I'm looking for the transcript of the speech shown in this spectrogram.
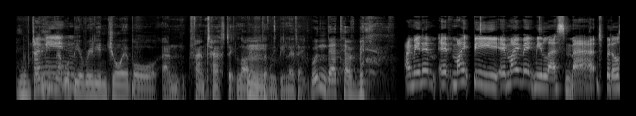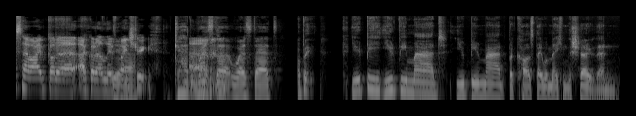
Don't I you think that would be a really enjoyable and fantastic life Hmm. that we'd be living? Wouldn't that have been? I mean, it it might be it might make me less mad, but also I've gotta I've gotta live my truth. God, where's the where's that? Oh, but you'd be you'd be mad. You'd be mad because they were making the show. Then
